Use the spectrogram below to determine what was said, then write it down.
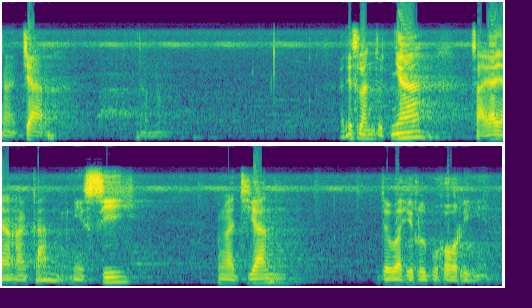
ngajar. Jadi selanjutnya saya yang akan ngisi pengajian Jawahirul Bukhari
